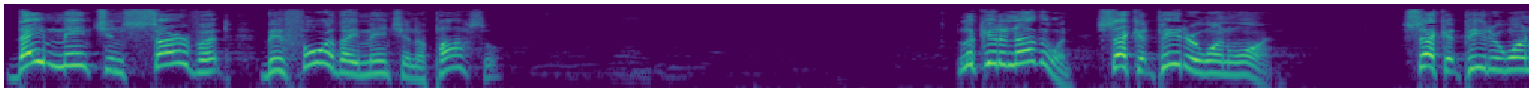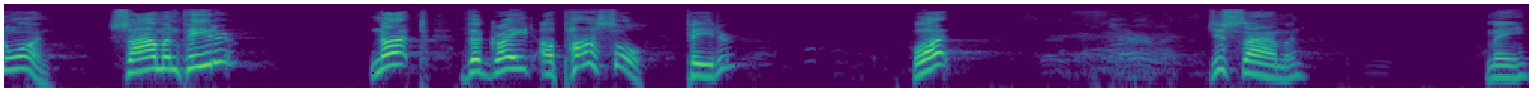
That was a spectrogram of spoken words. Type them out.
They mention servant before they mention apostle. Look at another one. 2 Peter 1 1. 2 Peter 1 1. Simon Peter, not the great apostle Peter. What? Servant. Just Simon. Me.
